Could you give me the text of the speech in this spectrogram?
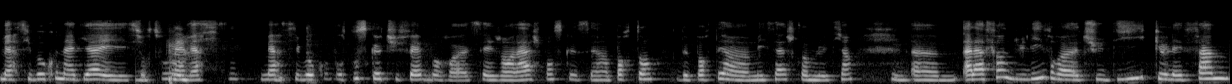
Merci beaucoup Nadia et surtout merci, merci Merci beaucoup pour tout ce que tu fais pour euh, ces gens-là. Je pense que c'est important de porter un message comme le tien. Mm. Euh, à la fin du livre, euh, tu dis que les femmes,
